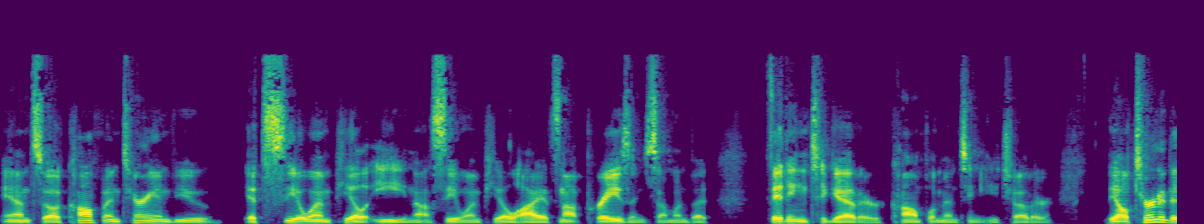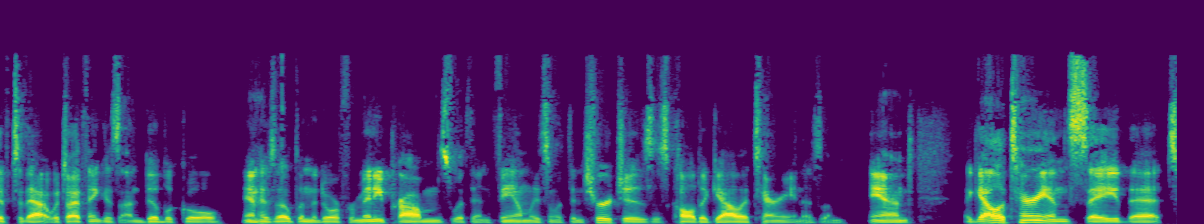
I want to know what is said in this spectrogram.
And so a complementarian view, it's C O M P L E, not C O M P L I. It's not praising someone, but fitting together, complementing each other. The alternative to that, which I think is unbiblical and has opened the door for many problems within families and within churches, is called egalitarianism. And egalitarians say that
